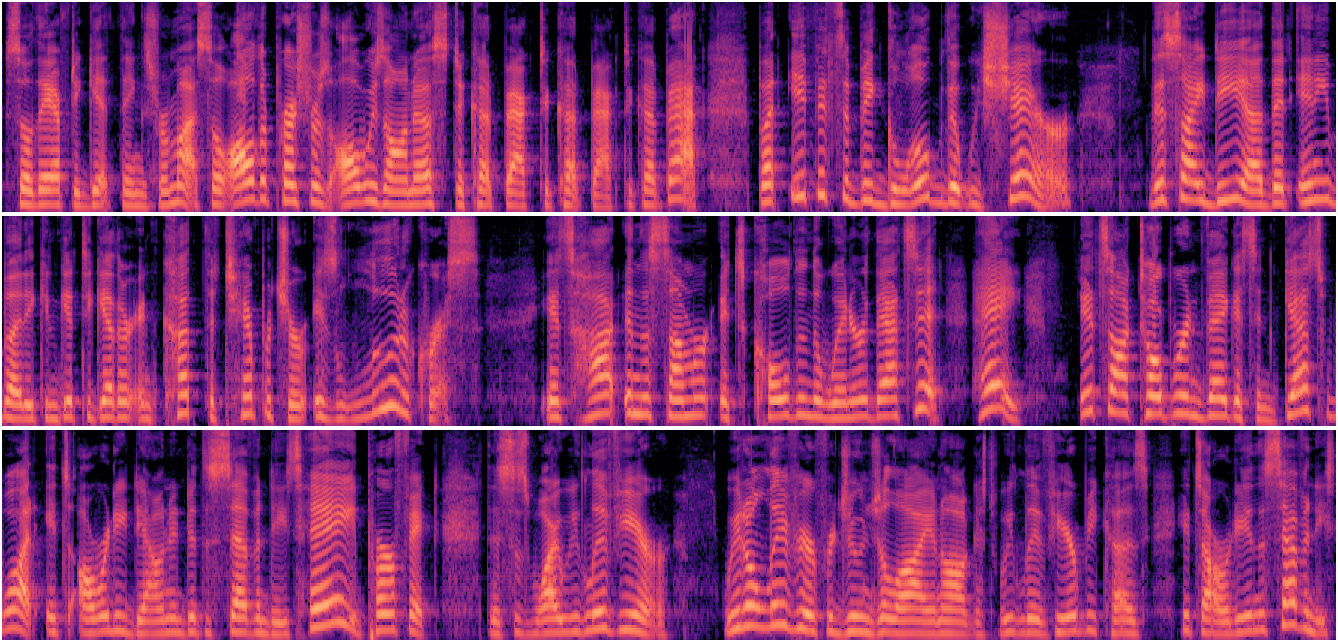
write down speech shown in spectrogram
So they have to get things from us. So all the pressure is always on us to cut back, to cut back, to cut back. But if it's a big globe that we share, this idea that anybody can get together and cut the temperature is ludicrous. It's hot in the summer, it's cold in the winter. That's it. Hey, it's October in Vegas, and guess what? It's already down into the 70s. Hey, perfect. This is why we live here. We don't live here for June, July, and August. We live here because it's already in the 70s.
